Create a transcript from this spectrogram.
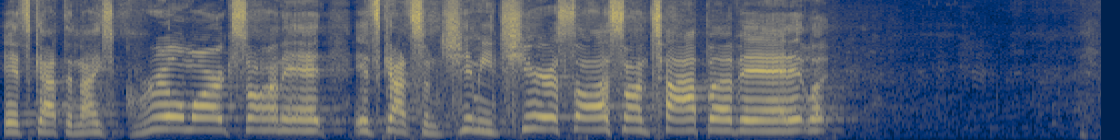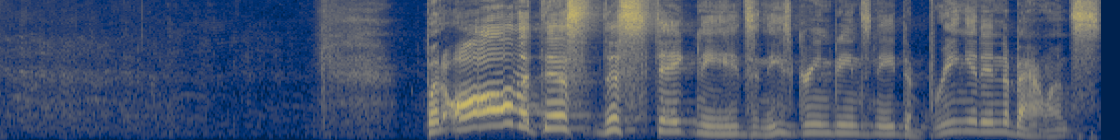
It's got the nice grill marks on it. It's got some chimichurri sauce on top of it. It look. But all that this, this steak needs and these green beans need to bring it into balance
